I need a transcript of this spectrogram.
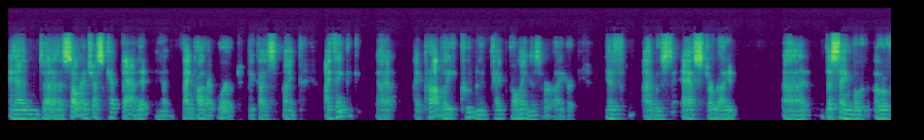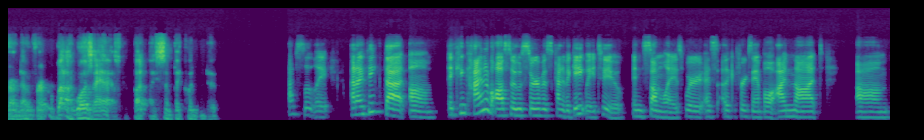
and uh, so I just kept at it, and thank God it worked because I, I think uh, I probably couldn't have kept going as a writer if I was asked to write uh, the same book over and over. Well, I was asked, but I simply couldn't do. Absolutely. And I think that um, it can kind of also serve as kind of a gateway too, in some ways. Whereas, like for example, I'm not um,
